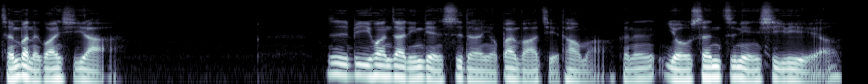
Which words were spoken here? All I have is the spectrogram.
成本的关系啦。日币换在零点四的人有办法解套吗？可能有生之年系列啊。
